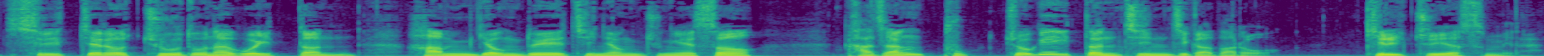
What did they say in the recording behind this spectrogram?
실제로 주둔하고 있던 함경도의 진영 중에서 가장 북쪽에 있던 진지가 바로 길주였습니다.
